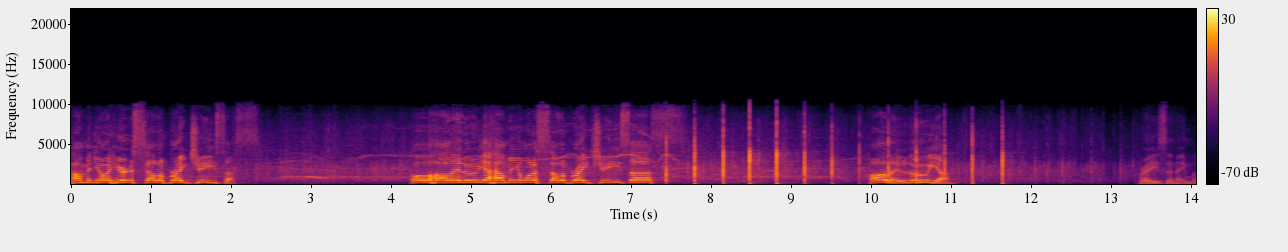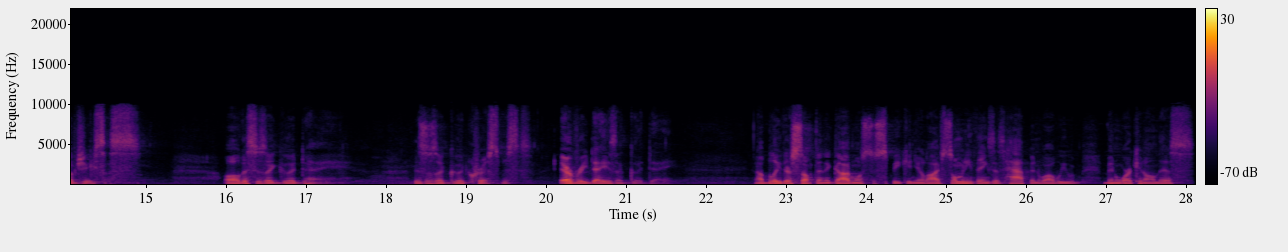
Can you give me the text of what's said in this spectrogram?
How many are here to celebrate Jesus? Oh, hallelujah. How many want to celebrate Jesus? Hallelujah. Praise the name of Jesus. Oh, this is a good day. This is a good Christmas. Every day is a good day. I believe there's something that God wants to speak in your life. So many things has happened while we've been working on this.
